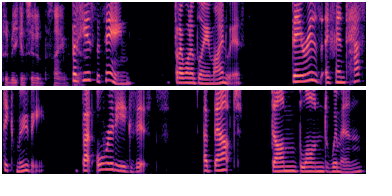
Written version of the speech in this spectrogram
to be considered the same. But yeah. here's the thing that I want to blow your mind with there is a fantastic movie that already exists about dumb blonde women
